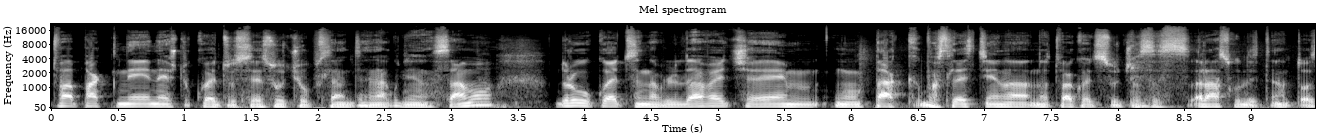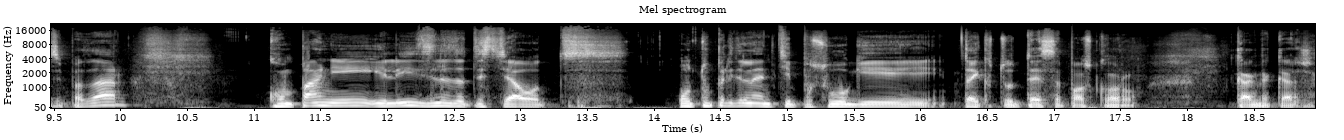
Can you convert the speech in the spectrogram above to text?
това пак не е нещо, което се е случило последната една година само. Друго, което се наблюдава е, че пак в следствие на, на това, което се случва с разходите на този пазар, компании или излизат изцяло от, от определен тип услуги, тъй като те са по-скоро, как да кажа,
